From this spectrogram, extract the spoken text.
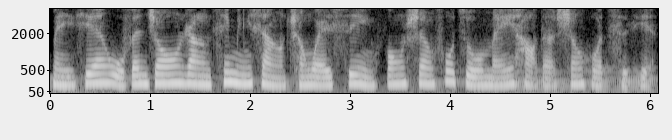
每天五分钟，让轻冥想成为吸引丰盛、富足、美好的生活磁铁。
